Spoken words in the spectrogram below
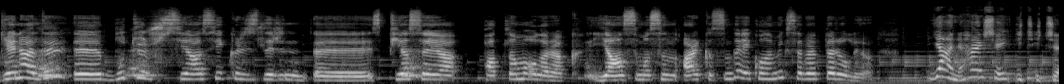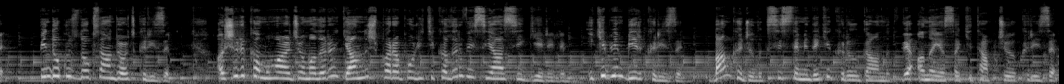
Genelde e, bu tür siyasi krizlerin e, piyasaya patlama olarak yansımasının arkasında ekonomik sebepler oluyor. Yani her şey iç içe. 1994 krizi, aşırı kamu harcamaları, yanlış para politikaları ve siyasi gerilim. 2001 krizi, bankacılık sistemindeki kırılganlık ve anayasa kitapçığı krizi.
